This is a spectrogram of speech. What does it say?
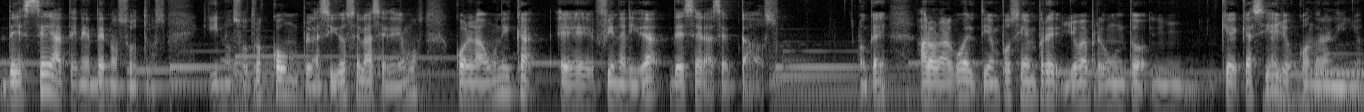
desea tener de nosotros y nosotros complacidos se la cedemos con la única eh, finalidad de ser aceptados. ¿Okay? A lo largo del tiempo siempre yo me pregunto, ¿qué, ¿qué, hacía yo cuando era niño?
